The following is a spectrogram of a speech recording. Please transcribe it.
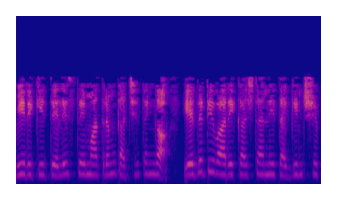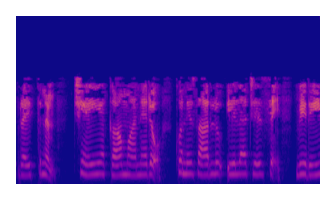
వీరికి తెలిస్తే మాత్రం ఖచ్చితంగా ఎదుటి వారి కష్టాన్ని తగ్గించే ప్రయత్నం చేయక మానరు. కొన్నిసార్లు ఇలా చేసే వీరి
